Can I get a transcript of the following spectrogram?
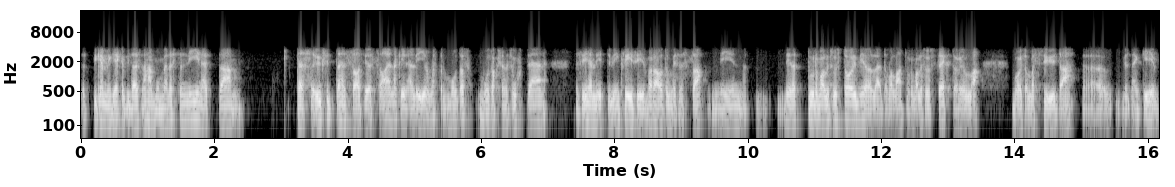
et pikemminkin ehkä pitäisi nähdä mun mielestä niin, että tässä yksittäisessä asiassa ainakin, eli ilmastonmuutoksen suhteen ja siihen liittyviin kriisiin varautumisessa, niin niillä turvallisuustoimijoilla ja tavallaan turvallisuussektorilla voisi olla syytä jotenkin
